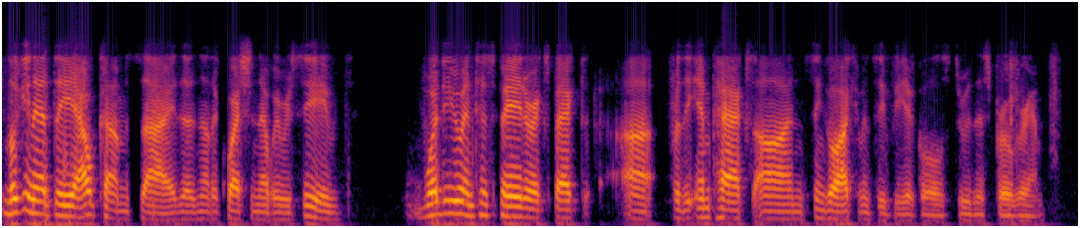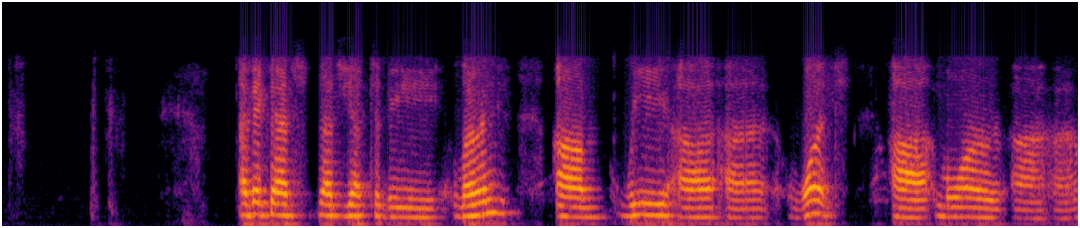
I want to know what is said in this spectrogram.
looking at the outcome side, another question that we received, what do you anticipate or expect uh, for the impacts on single occupancy vehicles through this program? I think that's that's yet to be learned. Um, we uh, uh, want uh, more, uh, uh,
